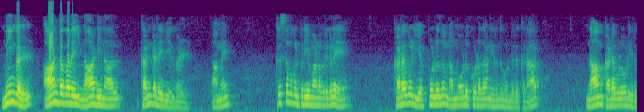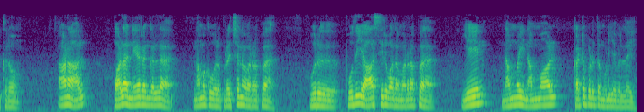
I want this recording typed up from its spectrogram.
நீங்கள் ஆண்டவரை நாடினால் கண்டடைவீர்கள். ஆமேன். கிறிஸ்தவுகள் பிரியமானவர்களே கடவுள் எப்பொழுதும் நம்மோடு கூட தான் இருந்து கொண்டிருக்கிறார். நாம் கடவுளோடு இருக்கிறோம். ஆனால் பல நேரங்களில் நமக்கு ஒரு பிரச்சனை வர்றப்ப ஒரு புதிய ஆசீர்வாதம் வர்றப்ப ஏன் நம்மை நம்மால் கட்டுப்படுத்த முடியவில்லை?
